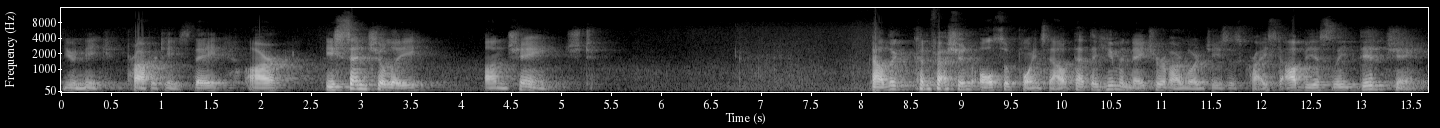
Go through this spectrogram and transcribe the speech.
unique properties. They are essentially unchanged. Now, the confession also points out that the human nature of our Lord Jesus Christ obviously did change.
